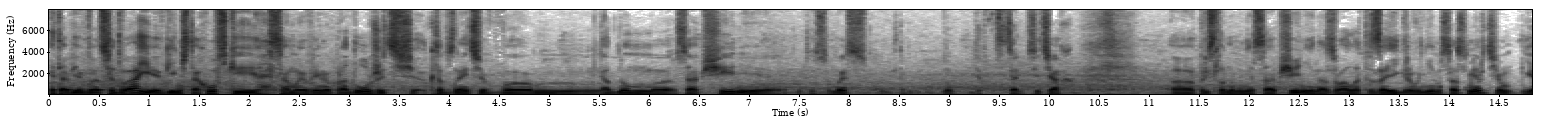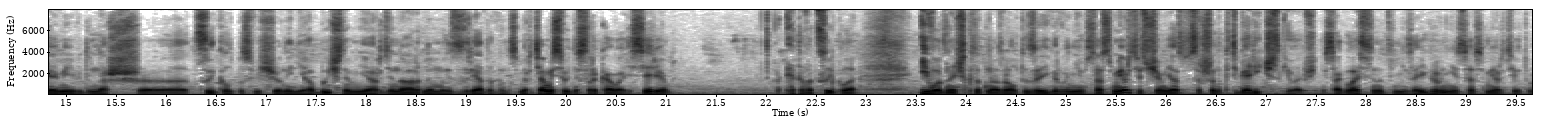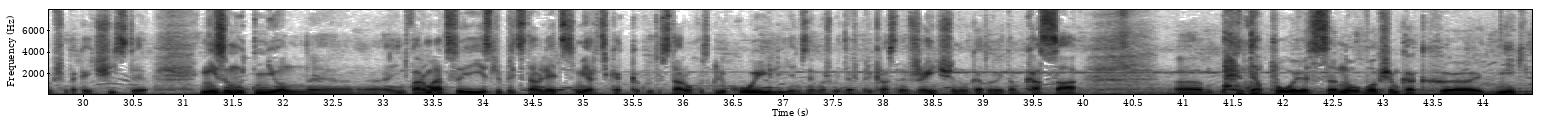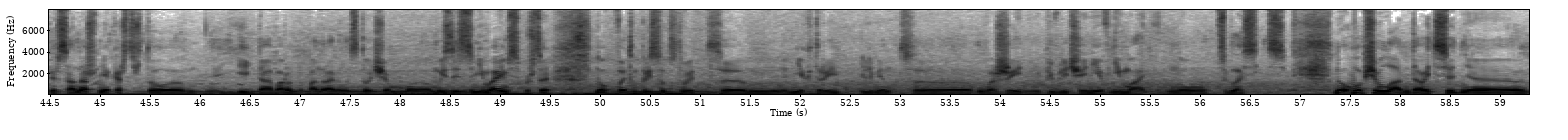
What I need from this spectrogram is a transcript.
Это «Объект-22», я Евгений Стаховский. Самое время продолжить. Кто-то, знаете, в одном сообщении, смс, там, ну, где-то в социальных сетях, э, прислано мне сообщение и назвал это заигрыванием со смертью. Я имею в виду наш э, цикл, посвященный необычным, неординарным, из ряда вон смертям. И сегодня сороковая серия – этого цикла. И вот, значит, кто-то назвал это заигрыванием со смертью, с чем я совершенно категорически вообще не согласен. Это не заигрывание со смертью, это, в общем, такая чистая, незамутненная информация, если представлять смерть как какую-то старуху с клюкой или, я не знаю, может быть, даже прекрасную женщину, у которой там коса, э, до пояса. Ну, в общем, как э, некий персонаж, мне кажется, что ей наоборот понравилось то, чем э, мы здесь занимаемся, потому что ну, в этом присутствует некоторый элемент уважения и привлечения внимания. Ну, согласитесь. Ну, в общем, ладно, давайте сегодня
